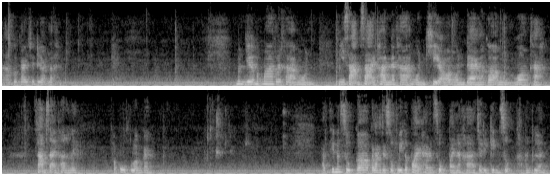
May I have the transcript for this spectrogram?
น้ำก็ใกล้จะเดือดล้วมันเยอะมากๆเลยค่ะองุ่น มีสามสายพันธุ์นะคะองุ่นเขียวองุ่นแดงแล้วก็องุ่นม่วงค่ะสามสายพันธุ์เลยเขาปลูกรวมกันพันธุ์ที่มันสุกก็กำลังจะสุกวิก็ปล่อยให้มันสุกไปนะคะ จะได้กินสุกค่ะเพื่อนๆ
